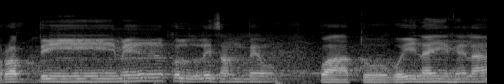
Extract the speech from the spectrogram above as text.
রব্বি মিন কুল্লি জামবেও ওয়া তুবু ইলাইহি লা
